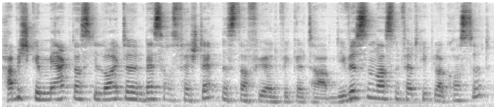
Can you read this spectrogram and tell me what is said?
habe ich gemerkt, dass die Leute ein besseres Verständnis dafür entwickelt haben. Die wissen, was ein Vertriebler kostet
